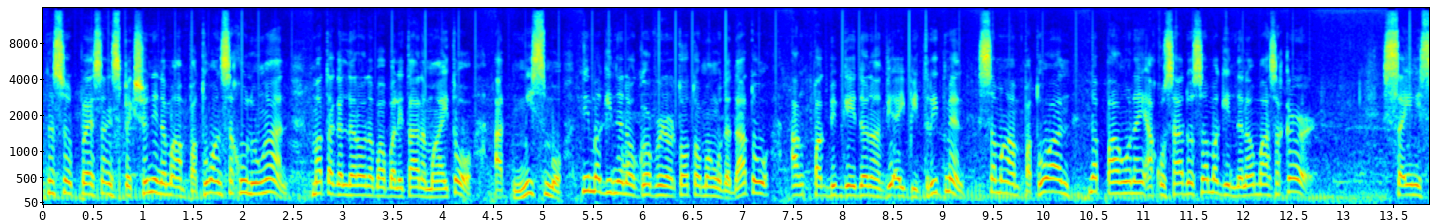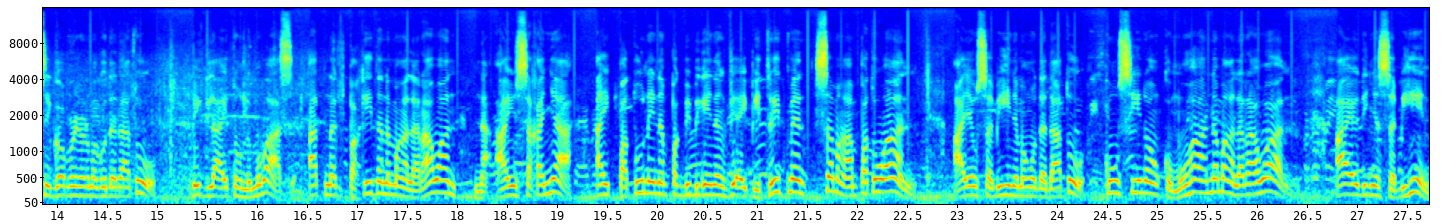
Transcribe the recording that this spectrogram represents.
na sorpresang inspeksyonin ng mga ampatuan sa kulungan. Matagal na raw nababalita ng mga ito at mismo ni Maguindanao Governor Toto Mangudadato ang pagbibigay daw ng VIP treatment sa mga ampatuan na pangunay akusado sa Maguindanao Massacre. Sa inis ni Governor Magudadato, bigla itong lumabas at nagpakita ng mga larawan na ayon sa kanya ay patunay ng pagbibigay ng VIP treatment sa mga ampatuan. Ayaw sabihin ng Magudadato kung sino ang kumuha ng mga larawan. Ayaw din niya sabihin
